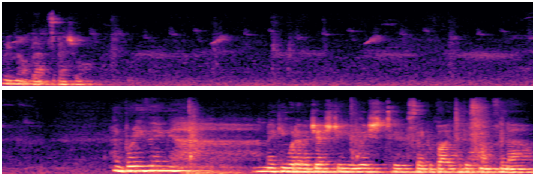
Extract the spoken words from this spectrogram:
We're not that special. And breathing and making whatever gesture you wish to say goodbye to this one for now.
